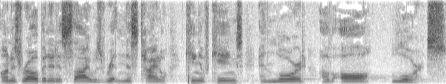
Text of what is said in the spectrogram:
on his robe and at his thigh was written this title King of Kings and Lord of all Lords.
